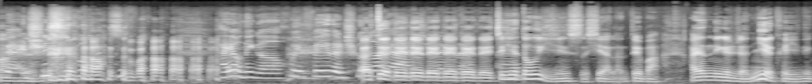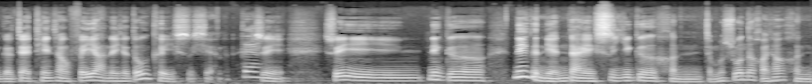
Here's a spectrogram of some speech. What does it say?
特别爱吃西瓜，是吧？还有那个会飞的车啊，对对对对对对对，这些都已经实现了，对吧？还有那个人也可以那个在天上飞啊，那些都可以实现了。对，所以所以那个那个年代是一个很怎么说呢？好像很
